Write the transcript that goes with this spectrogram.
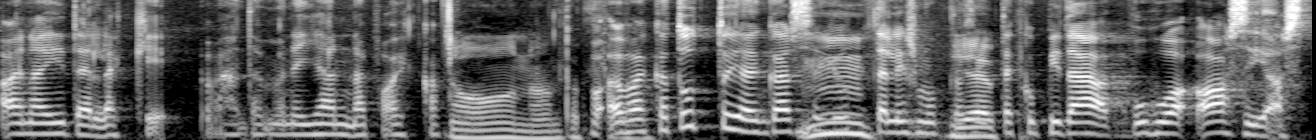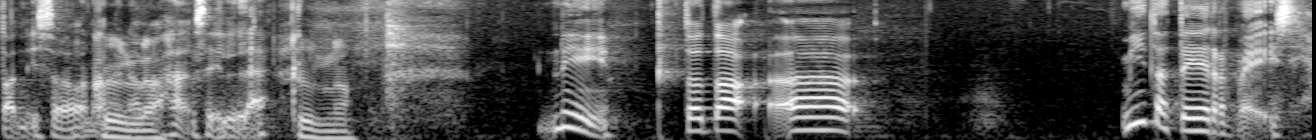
aina itsellekin vähän tämmöinen jännä paikka. No, no totta. Va- vaikka tuttujen kanssa mm, juttelis, mutta jep. sitten kun pitää puhua asiasta, niin se on Kyllä. aina vähän silleen. Kyllä. Niin, tota, äh, mitä terveisiä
